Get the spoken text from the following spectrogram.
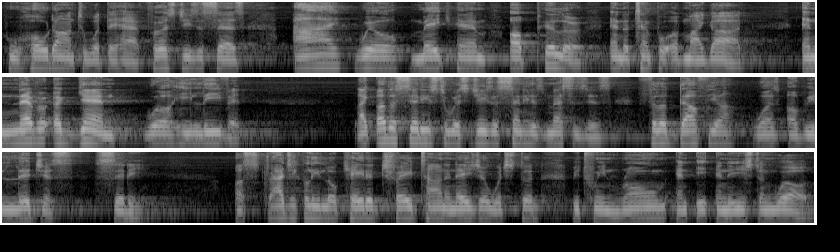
who hold on to what they have. First, Jesus says, I will make him a pillar in the temple of my God, and never again will he leave it. Like other cities to which Jesus sent his messages, Philadelphia was a religious city, a strategically located trade town in Asia which stood between Rome and in the Eastern world.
